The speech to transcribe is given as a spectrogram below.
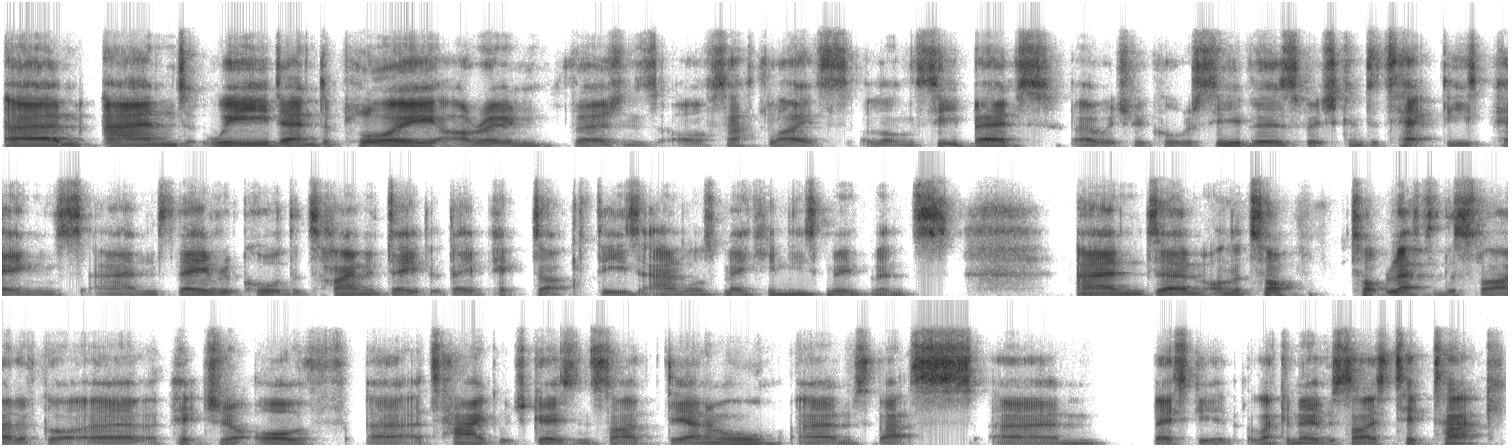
Um, and we then deploy our own versions of satellites along the seabed, uh, which we call receivers, which can detect these pings and they record the time and date that they picked up these animals making these movements. And um, on the top top left of the slide, I've got a, a picture of uh, a tag which goes inside the animal. Um, so that's um, basically like an oversized tic tac.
